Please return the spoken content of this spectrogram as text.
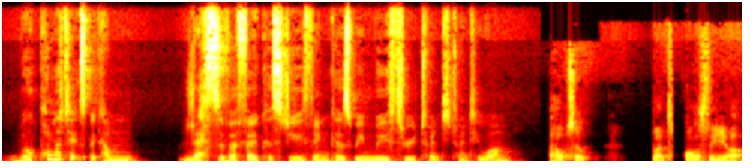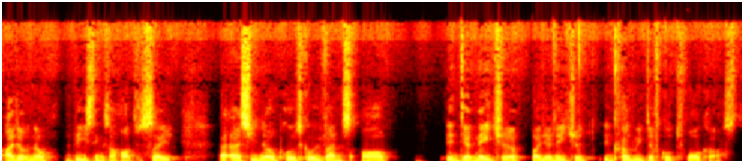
Will politics become less of a focus, do you think, as we move through 2021? I hope so. But honestly, uh, I don't know. These things are hard to say. As you know, political events are in their nature, by their nature, incredibly difficult to forecast.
